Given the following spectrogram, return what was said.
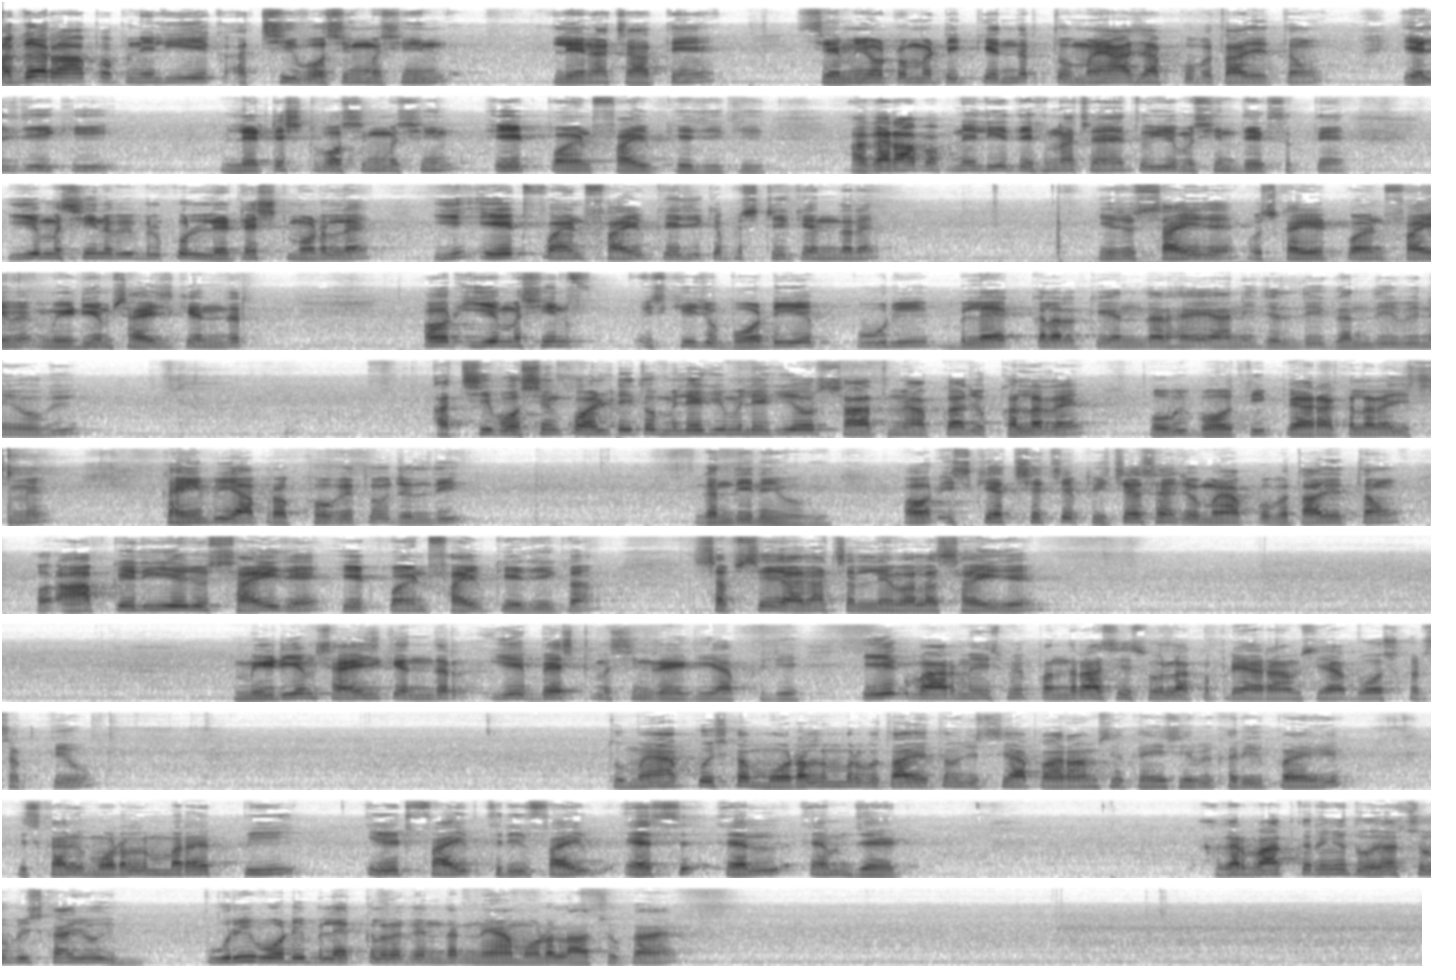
अगर आप अपने लिए एक अच्छी वॉशिंग मशीन लेना चाहते हैं सेमी ऑटोमेटिक के अंदर तो मैं आज आपको बता देता हूँ एल की लेटेस्ट वॉशिंग मशीन 8.5 केजी की। अगर आप अपने लिए देखना चाहें तो ये मशीन देख सकते हैं। ये मशीन अभी बिल्कुल लेटेस्ट मॉडल है। ये 8.5 केजी कैपेसिटी के अंदर है। ये जो साइज़ है, उसका 8.5 है मीडियम साइज़ के अंदर। और ये मशीन इसकी जो बॉडी है, पूरी ब्लैक कलर के अंदर है, यानी जल्दी गंदी भी नहीं होगी। अच्छी वॉशिंग क्वालिटी तो मिलेगी मिलेगी और साथ में आपका जो कलर है, वो भी बहुत ही प्यारा कलर है, जिसमें कहीं भी आप रखोगे तो जल्दी गंदी नहीं होगी। और इसके अच्छे अच्छे फीचर्स हैं जो मैं आपको बता देता हूँ। और आपके लिए जो साइज़ है 8.5 केजी का, सबसे ज़्यादा चलने वाला साइज़ है। मीडियम साइज़ के अंदर ये बेस्ट मशीन रहेगी आपके लिए। एक बार में इसमें 15 से 16 कपड़े आराम से आप वॉश कर सकते हो। तो मैं आपको इसका मॉडल नंबर बता देता हूँ, जिससे आप आराम से कहीं से भी ख़रीद पाएँगे। इसका जो मॉडल नंबर है P eight five three five S L M Z अगर बात करेंगे 2024 का, जो पूरी बॉडी ब्लैक कलर के अंदर नया मॉडल आ चुका है।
